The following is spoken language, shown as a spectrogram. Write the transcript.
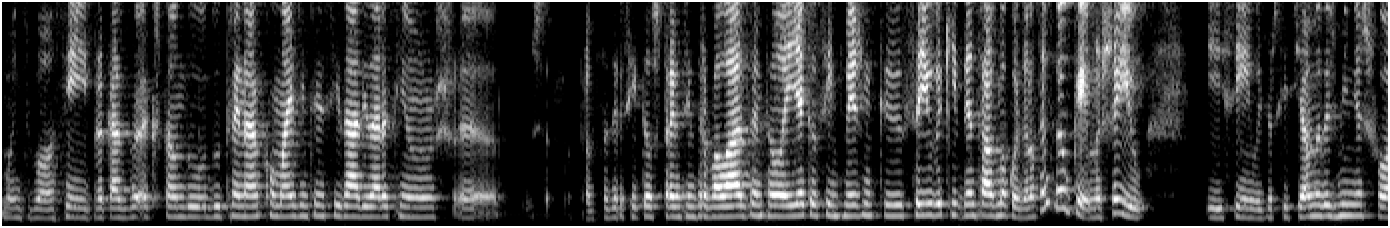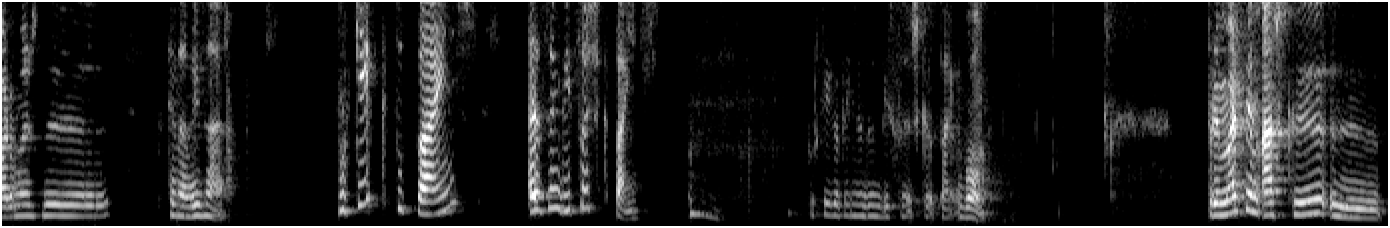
Muito bom, sim, por acaso a questão do, do treinar com mais intensidade e dar assim uns. Uh, pronto, fazer assim aqueles treinos intervalados, então aí é que eu sinto mesmo que saiu daqui dentro alguma coisa. Não sei bem o quê, mas saiu. E sim, o exercício é uma das minhas formas de, de canalizar. Porquê que tu tens as ambições que tens? Porquê que eu tenho as ambições que eu tenho? Bom, primeiro tem, acho que uh,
